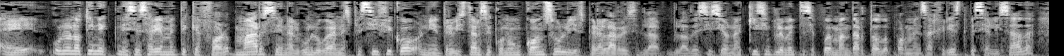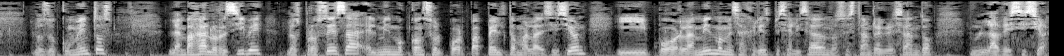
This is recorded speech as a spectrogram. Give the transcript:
Eh, uno no tiene necesariamente que formarse en algún lugar en específico ni entrevistarse con un cónsul y esperar la, la decisión. Aquí simplemente se puede mandar todo por mensajería especializada, los documentos, la embajada los recibe, los procesa, el mismo cónsul por papel toma la decisión y por la misma mensajería especializada nos están regresando la decisión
